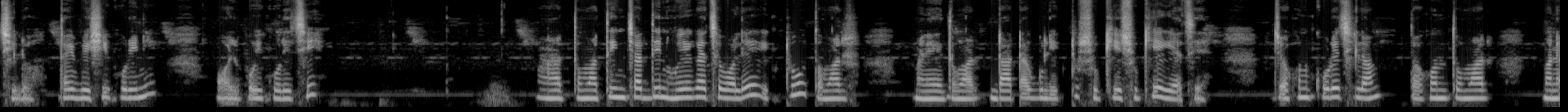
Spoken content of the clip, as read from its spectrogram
ছিল। তাই বেশি করিনি, অল্পই করেছি। আর তোমার তিন চার দিন হয়ে গেছে বলে একটু তোমার মানে তোমার ডাটাগুলি একটু শুকিয়ে শুকিয়ে গেছে। যখন করেছিলাম, তখন তোমার মানে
